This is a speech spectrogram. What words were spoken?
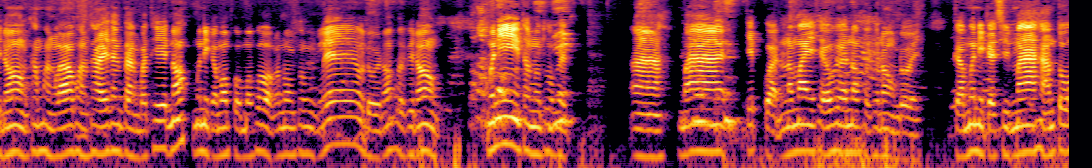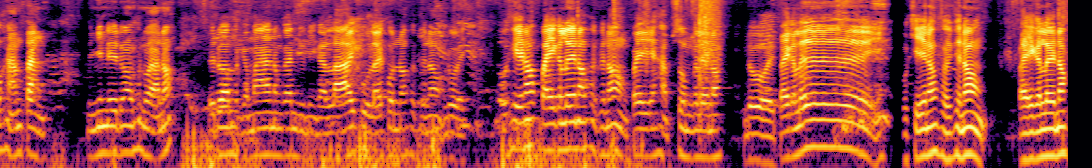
พี่น้องทั้งฝั่งลาวฝั่งไทยทั้งต่างประเทศเนาะมื้อนี้ก็มาพบมาพ่อกับน้องทงอีกแล้วโดยเนาะพ่อพี่น้องมื้อนี้ทางน้องทงก็อ่ามาเก็บกวาดอนามัยแถวเฮือนเนาะพ่อพี่น้องโดยก็มื้อนี้ก็สิมาหามโตหามตังได้ยินเด้อดวงพนว่าเนาะเด้อดวงพิ่นก็มานำกันอยู่นี่ก็หลายคู่หลายคนเนาะพ่อพี่น้องโดยโอเคเนาะไปกันเลยเนาะพ่อพี่น้องไปหับชมกันเลยเนาะโดยไปกันเลย โอเคเนาะพ่อพี่น้องไปกันเลยเนาะ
